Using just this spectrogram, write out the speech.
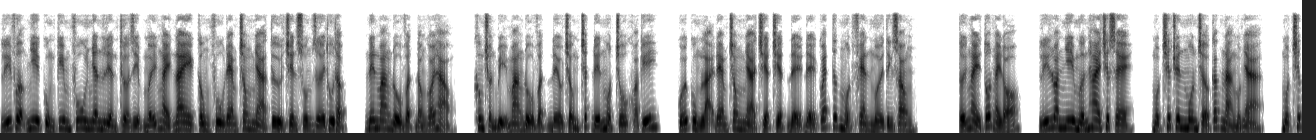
Lý Phượng Nhi cùng Kim Phu Nhân liền thừa dịp mấy ngày nay công phu đem trong nhà từ trên xuống dưới thu thập, nên mang đồ vật đóng gói hảo, không chuẩn bị mang đồ vật đều trồng chất đến một chỗ khóa kỹ, cuối cùng lại đem trong nhà triệt triệt để để quét tức một phen mới tính xong. Tới ngày tốt ngày đó, Lý Loan Nhi mướn hai chiếc xe, một chiếc chuyên môn chở các nàng một nhà, một chiếc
